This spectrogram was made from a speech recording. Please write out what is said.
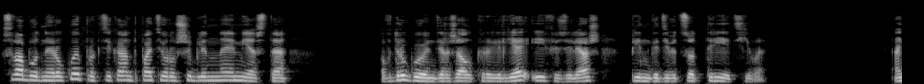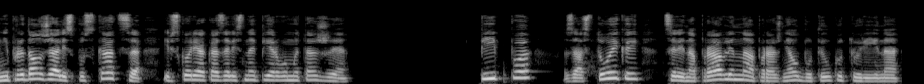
Свободной рукой практикант потер ушибленное место. В другой он держал крылья и фюзеляж Пинга 903-го. Они продолжали спускаться и вскоре оказались на первом этаже. Пиппо за стойкой целенаправленно опорожнял бутылку Турина.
